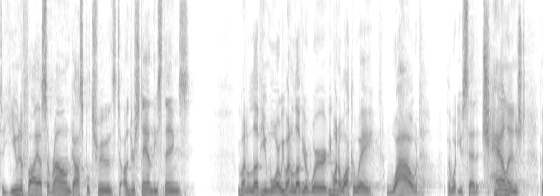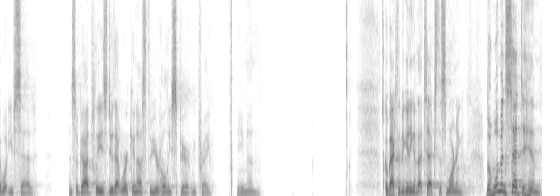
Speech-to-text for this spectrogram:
to unify us around gospel truths, to understand these things. We want to love you more. We want to love your word. We want to walk away wowed by what you've said, challenged by what you've said. And so, God, please do that work in us through your Holy Spirit, we pray. Amen. Let's go back to the beginning of that text this morning. The woman said to him,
